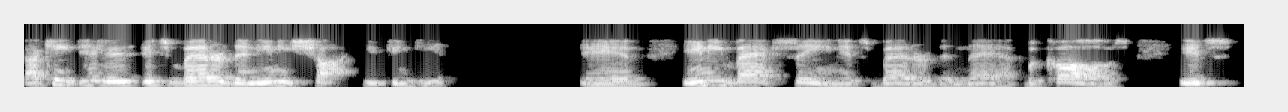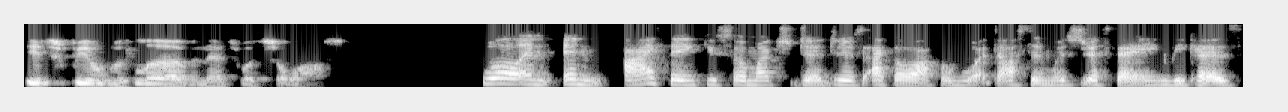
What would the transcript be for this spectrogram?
I can't tell you, it's better than any shot you can get. And any vaccine, it's better than that because it's it's filled with love, and that's what's so awesome. Well, and and I thank you so much to just echo off of what Dustin was just saying because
